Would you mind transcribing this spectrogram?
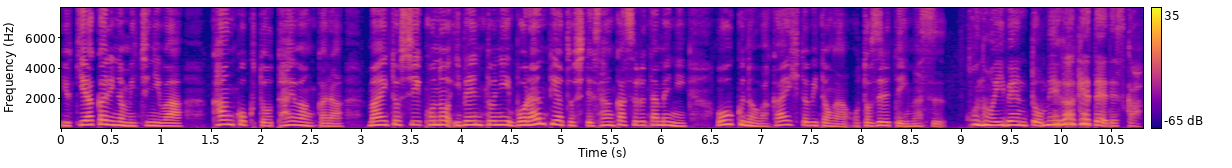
雪明かりの道には韓国と台湾から毎年このイベントにボランティアとして参加するために多くの若い人々が訪れています。このイベントめがけてですか？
